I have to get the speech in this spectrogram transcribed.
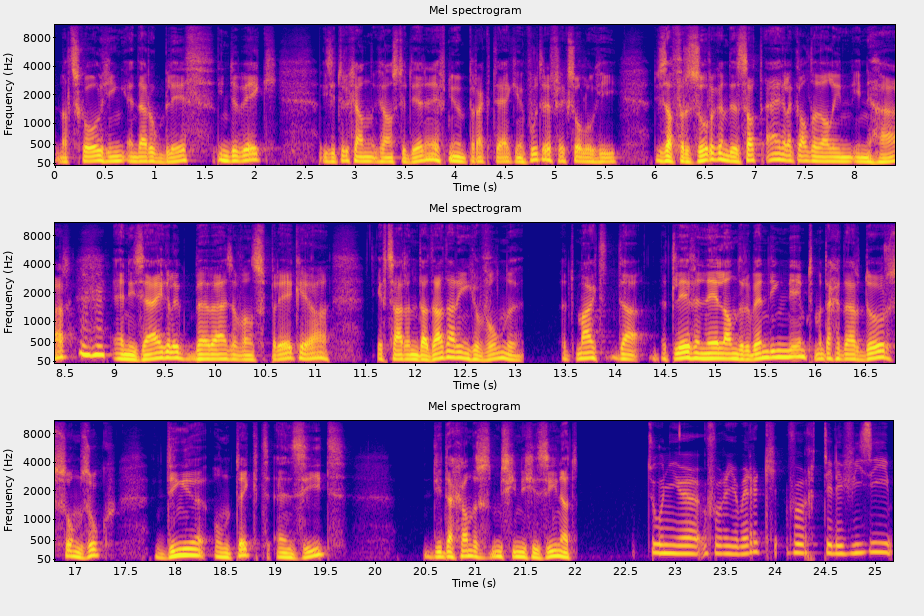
naar school ging en daar ook bleef in de week. Is hij terug gaan, gaan studeren en heeft nu een praktijk in voetreflexologie. Dus dat verzorgende zat eigenlijk altijd al in, in haar. Mhm. En is eigenlijk, bij wijze van spreken, ja, heeft ze haar een dada daarin gevonden. Het maakt dat het leven een heel andere wending neemt, maar dat je daardoor soms ook dingen ontdekt en ziet die dat je anders misschien niet gezien had. Toen je voor je werk voor televisie,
